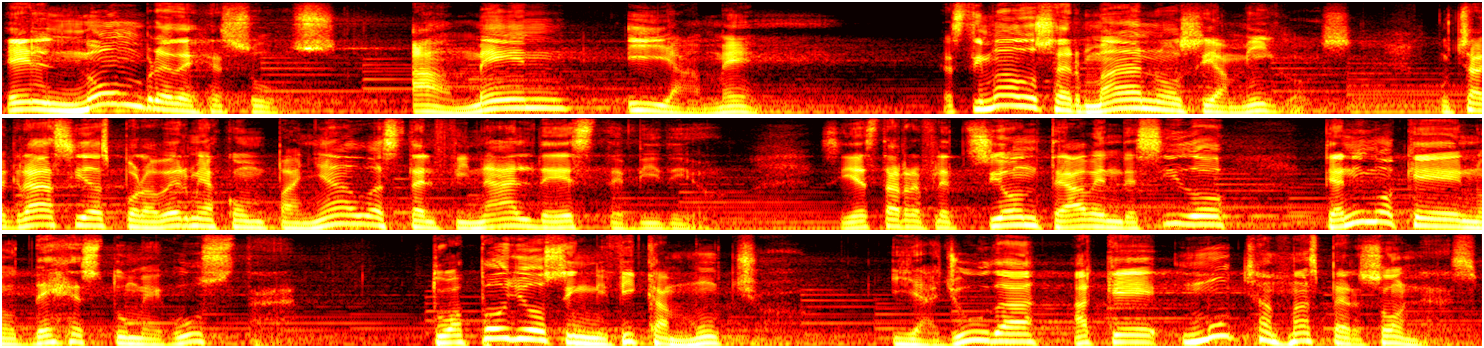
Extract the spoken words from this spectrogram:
el nombre de Jesús. Amén y amén. Estimados hermanos y amigos, muchas gracias por haberme acompañado hasta el final de este video. Si esta reflexión te ha bendecido, te animo a que nos dejes tu me gusta. Tu apoyo significa mucho y ayuda a que muchas más personas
